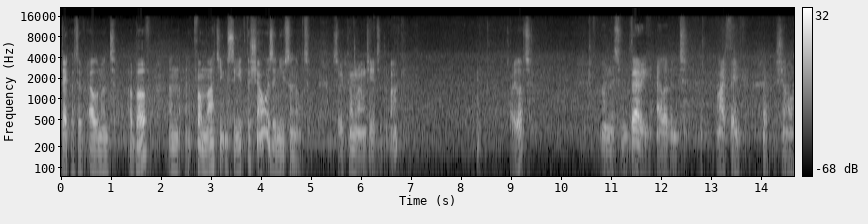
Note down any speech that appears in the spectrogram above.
decorative element above and from that you can see if the shower's in use or not. So we come around here to the back. Toilet. And this very elegant, I think, shower.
